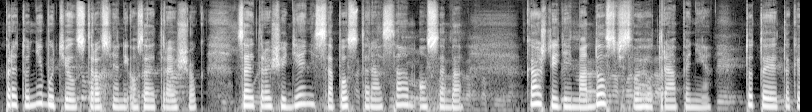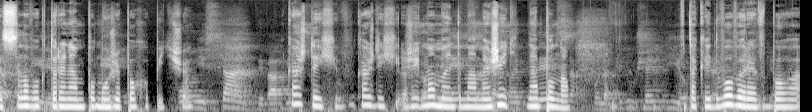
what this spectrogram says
preto nebuďte ustrosnení o zajtrajšok. Zajtrajší deň sa postará sám o seba. Každý deň má dosť svojho trápenia. Toto je také slovo, ktoré nám pomôže pochopiť, že každý, každý moment máme žiť naplno v takej dôvere v Boha,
